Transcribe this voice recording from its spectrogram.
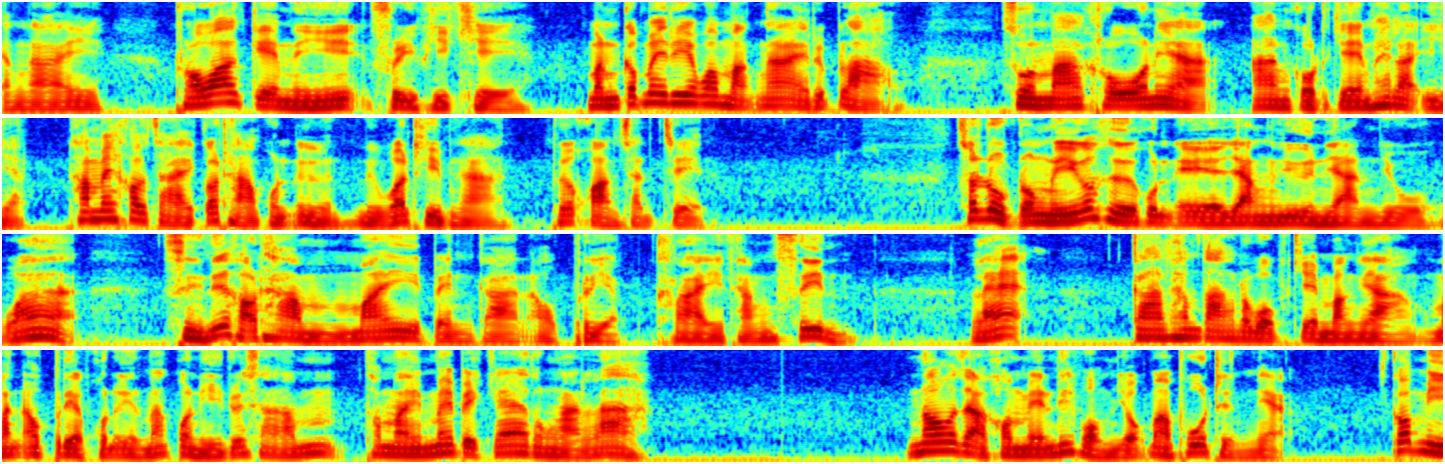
ยังไง เพราะว่าเกมนี้ฟรี PK มันก็ไม่เรียกว่ามักง่ายหรือเปล่า ส่วนมาโครเนี่ยอ่านกฎเกมให้ละเอียด ถ้าไม่เข้าใจก็ถามคนอื่น หรือว่าทีมงานเพื่อความชัดเจน สรุปตรงนี้ก็คือคุณ A ยังยืนยันอยู่ว่า สิ่งที่เขาทำไม่เป็นการเอาเปรียบใครทั้งสิ้น และการทำตามระบบเกมบางอย่าง มันเอาเปรียบคนอื่นมากกว่านี้ด้วยซ้ำทำไมไม่ไปแก้ตรงนั้นล่ะ นอกจากคอมเมนต์ที่ผมยกมาพูดถึงเนี่ย ก็มี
